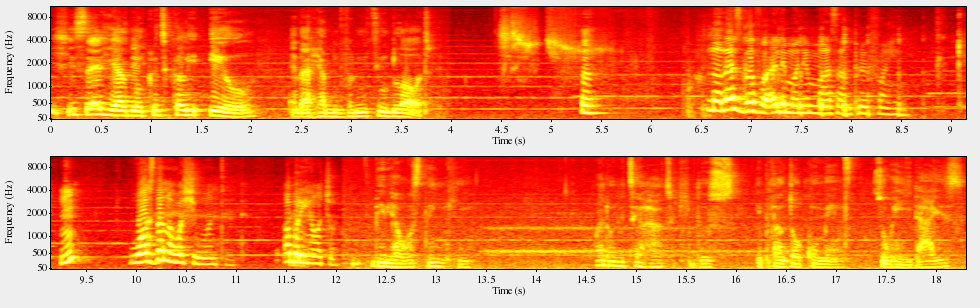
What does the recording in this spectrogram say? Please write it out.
She said he has been critically ill and that he has been vomiting blood. No, let's go for early morning mass and pray for him. Hmm? Was that not what she wanted? Nobody here, Ocho. Baby, I was thinking, why don't we tell her to keep those important documents so when he dies,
